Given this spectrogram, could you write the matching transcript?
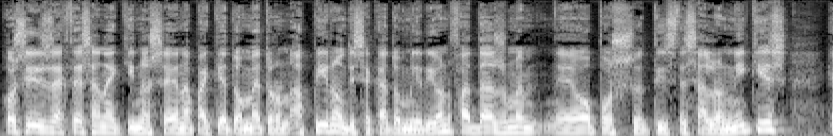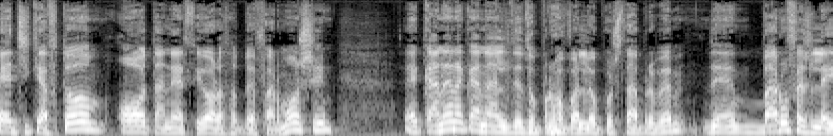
Ο ΣΥΡΙΖΑ χθες ανακοίνωσε ένα πακέτο μέτρων απείρων δισεκατομμυρίων. Φαντάζομαι ε, όπως της Θεσσαλονίκης. Έτσι και αυτό, όταν έρθει η ώρα θα το εφαρμόσει. Ε, κανένα κανάλι δεν το πρόβαλε όπως θα έπρεπε. Ε, Μπαρούφες λέει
